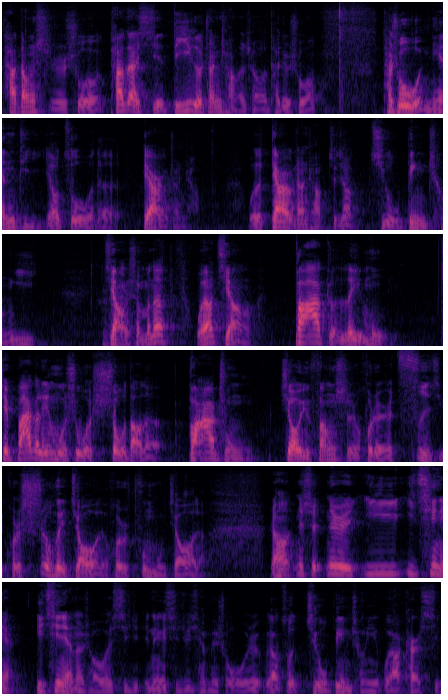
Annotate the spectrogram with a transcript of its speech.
他当时说他在写第一个专场的时候，他就说，他说我年底要做我的第二个专场，我的第二个专场就叫久病成医，讲什么呢？我要讲八个类目，这八个类目是我受到的八种教育方式，或者是刺激，或者社会教我的，或者父母教我的。然后那是那是一一七年一七年的时候，我喜剧那个喜剧前辈说，我要做久病成医，我要开始写，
